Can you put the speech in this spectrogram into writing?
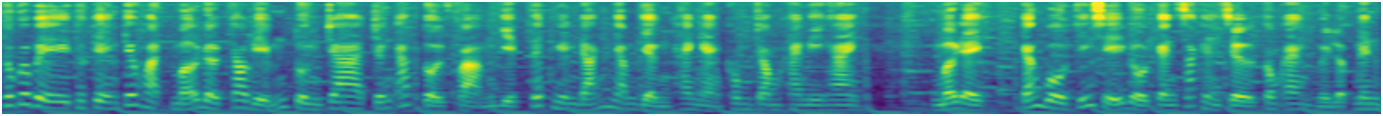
Thưa quý vị, thực hiện kế hoạch mở đợt cao điểm tuần tra trấn áp tội phạm dịp Tết Nguyên đán nhâm dần 2022. Mới đây, cán bộ chiến sĩ đội cảnh sát hình sự công an huyện Lộc Ninh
